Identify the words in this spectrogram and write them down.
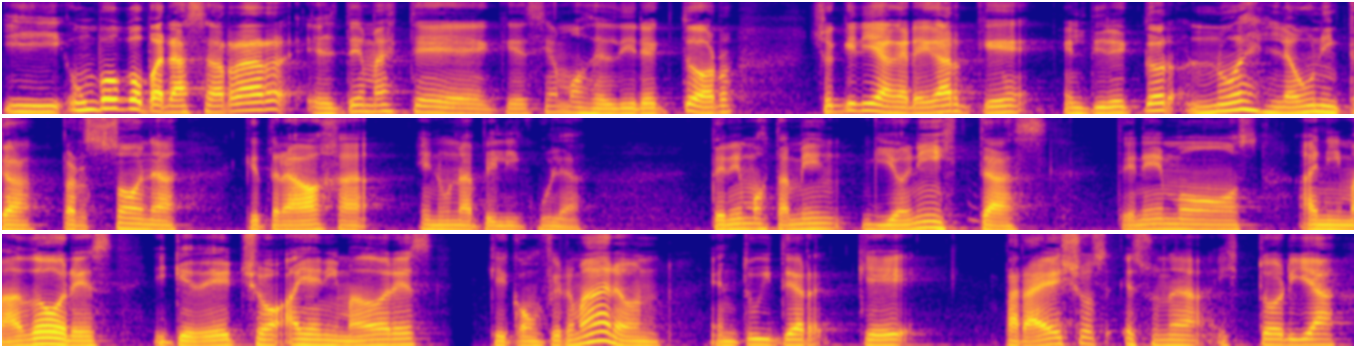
Y un poco para cerrar el tema este que decíamos del director, yo quería agregar que el director no es la única persona que trabaja en una película. Tenemos también guionistas, tenemos animadores y que de hecho hay animadores que confirmaron en Twitter que para ellos es una historia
